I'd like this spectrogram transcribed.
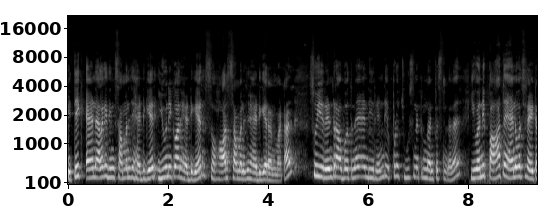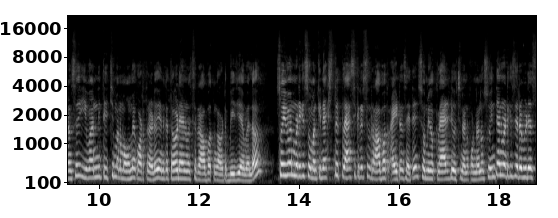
మితిక్ అండ్ అలాగే దీనికి సంబంధించిన head gear unicorn head gear so horse సంబంధించిన హెడ్ గేర్ అనమాట సో ఈ రెండు రాబోతున్నాయి. అండ్ ఈ రెండు ఎప్పుడో చూసినట్టుంది అనిపిస్తుంది కదా. ఇవన్నీ పాత యానివర్సరీ ఐటమ్స్ ఇవన్నీ తెచ్చి మన మొహమే కొడుతున్నాడు. ఎందుకంటే థర్డ్ యానివర్సరీ రాబోతుంది కాబట్టి బీజిఎంఏలో సో ఇవన్నీ మనకి సో మనకి నెక్స్ట్ క్లాసిక్ రేట్స్ రాబోతున్న ఐటమ్స్ అయితే సో మీకు క్లారిటీ వచ్చింది అనుకుంటున్నాను. సో ఇంత మనకి సరే వీడియోస్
